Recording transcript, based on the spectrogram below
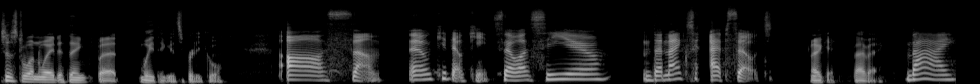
just one way to think, but we think it's pretty cool. Awesome. Okie dokie. So I'll see you the next episode. Okay, bye bye. Bye.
